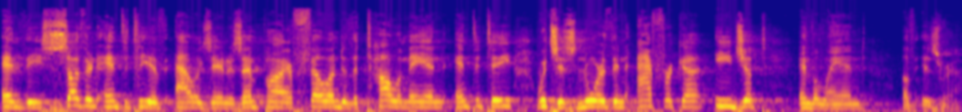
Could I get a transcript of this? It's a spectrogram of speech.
And the southern entity of Alexander's empire fell under the Ptolemean entity, which is northern Africa, Egypt, and the land of Israel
